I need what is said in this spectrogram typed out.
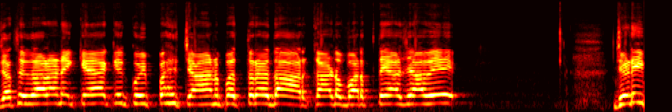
ਜਥੇਦਾਰਾਂ ਨੇ ਕਿਹਾ ਕਿ ਕੋਈ ਪਹਿਚਾਣ ਪੱਤਰ ਆਧਾਰ ਕਾਰਡ ਵਰਤਿਆ ਜਾਵੇ। ਜਿਹੜੀ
